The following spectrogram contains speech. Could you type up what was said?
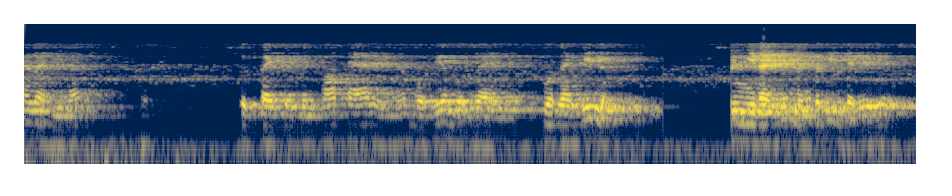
ั่นแหละดีแล้วฝึกไปจนเป็นท้อแท้เลยนะหมดเรี่ยวหมดแรงหมดแรงดิ้นอะมันมีแรงดิ้นมันก็ดิ้นไปเรื่อยๆ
